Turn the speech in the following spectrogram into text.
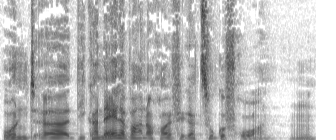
und äh, die Kanäle waren auch häufiger zugefroren. Hm.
